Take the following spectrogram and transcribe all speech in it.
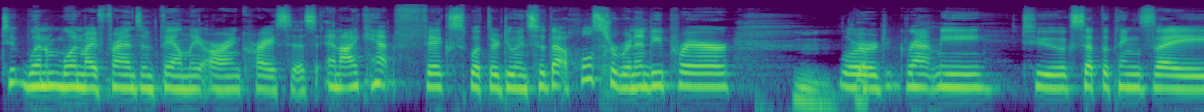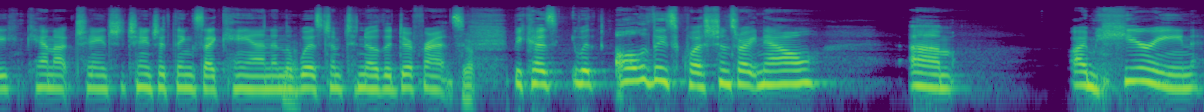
to, when, when my friends and family are in crisis, and I can't fix what they're doing. So, that whole serenity prayer, Lord, grant me to accept the things I cannot change, to change the things I can, and the wisdom to know the difference. Because with all of these questions right now, um, I'm hearing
